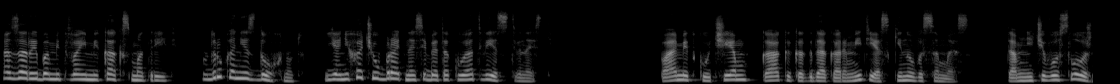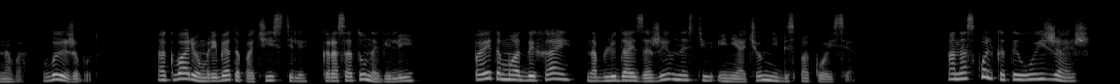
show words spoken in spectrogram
А за рыбами твоими как смотреть? Вдруг они сдохнут? Я не хочу брать на себя такую ответственность. Памятку чем, как и когда кормить я скину в СМС. Там ничего сложного, выживут. Аквариум ребята почистили, красоту навели. Поэтому отдыхай, наблюдай за живностью и ни о чем не беспокойся. А насколько ты уезжаешь?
